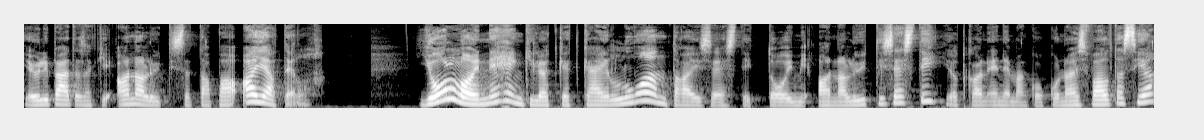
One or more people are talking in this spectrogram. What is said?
ja ylipäätänsäkin analyyttistä tapaa ajatella. Jolloin ne henkilöt, ketkä ei luontaisesti toimi analyyttisesti, jotka on enemmän kokonaisvaltaisia,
